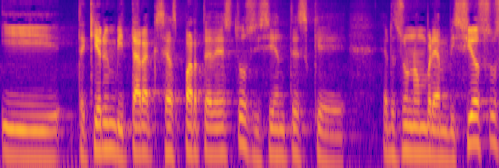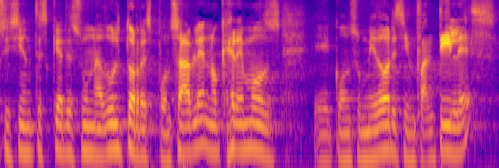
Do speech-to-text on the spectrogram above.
y te quiero invitar a que seas parte de esto si sientes que eres un hombre ambicioso, si sientes que eres un adulto responsable, no queremos eh, consumidores infantiles,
